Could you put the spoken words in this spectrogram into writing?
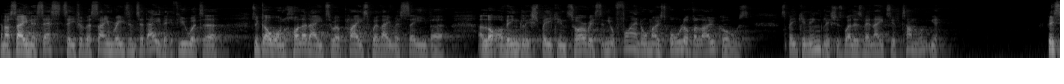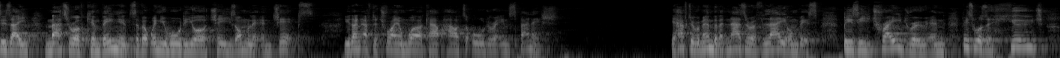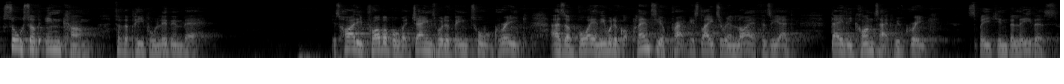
And I say necessity for the same reason today that if you were to, to go on holiday to a place where they receive a, a lot of English speaking tourists, and you'll find almost all of the locals speaking English as well as their native tongue, wouldn't you? This is a matter of convenience so that when you order your cheese omelette and chips, you don't have to try and work out how to order it in Spanish. You have to remember that Nazareth lay on this busy trade route, and this was a huge source of income for the people living there. It's highly probable that James would have been taught Greek as a boy, and he would have got plenty of practice later in life as he had daily contact with Greek speaking believers.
